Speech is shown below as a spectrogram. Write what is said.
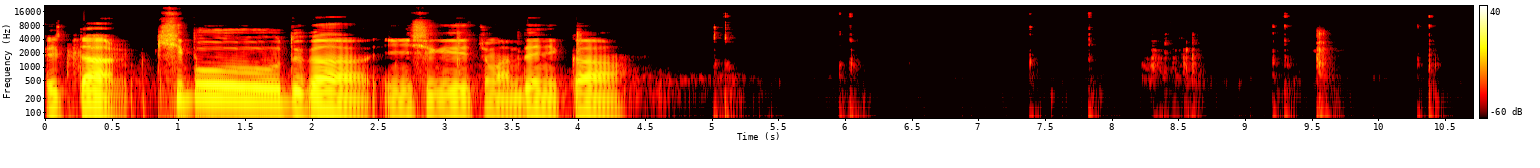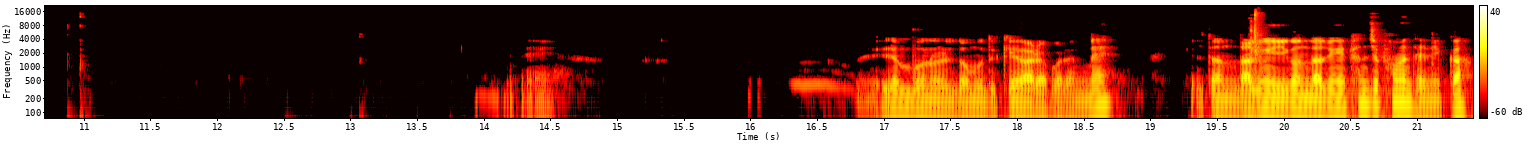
일단 키보드가 인식이 좀 안 되니까 1년 번호를 너무 늦게 가려버렸네. 일단 나중에 이건 나중에 편집하면 되니까.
